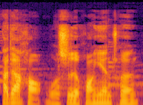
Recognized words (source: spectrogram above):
大家好，我是黄彦纯。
